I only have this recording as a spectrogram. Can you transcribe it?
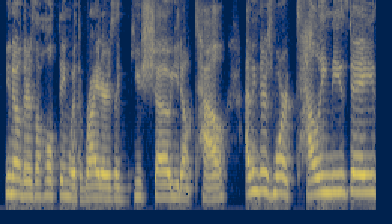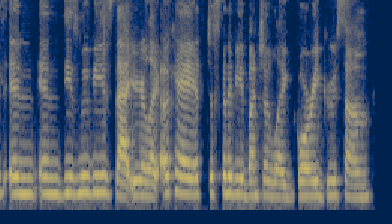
you know, there's a whole thing with writers, like you show, you don't tell. I think there's more telling these days in, in these movies that you're like, okay, it's just going to be a bunch of like gory, gruesome,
